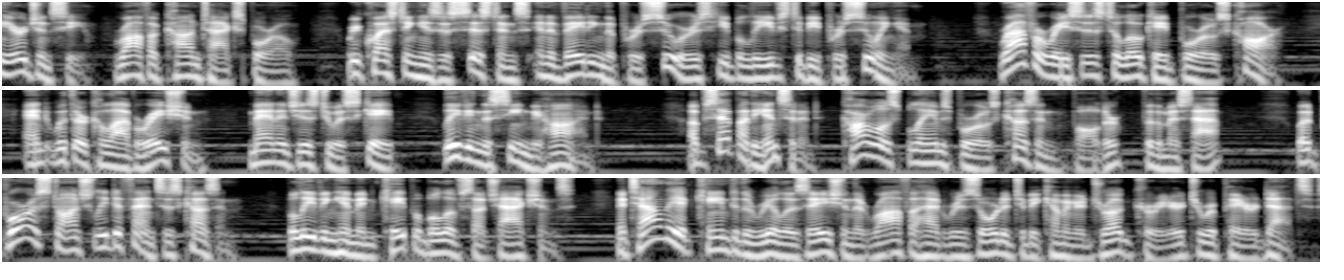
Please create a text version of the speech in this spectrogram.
the urgency, Rafa contacts Boro, requesting his assistance in evading the pursuers he believes to be pursuing him. Rafa races to locate Boro's car, and with their collaboration, manages to escape, leaving the scene behind. Upset by the incident, Carlos blames Boro's cousin, Balder, for the mishap, but Boro staunchly defends his cousin, believing him incapable of such actions. Natalia came to the realization that Rafa had resorted to becoming a drug courier to repay her debts.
